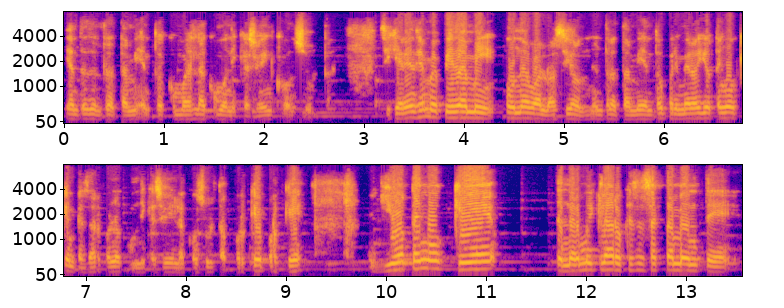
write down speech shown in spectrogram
y antes del tratamiento, como es la comunicación y consulta. Si gerencia me pide a mí una evaluación en tratamiento, primero yo tengo que empezar con la comunicación y la consulta. ¿Por qué? Porque yo tengo que tener muy claro qué es exactamente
